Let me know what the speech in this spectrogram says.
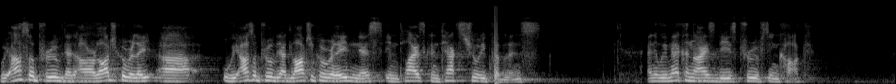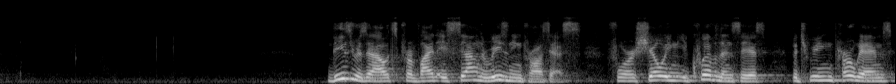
We also prove that our logical uh, we also prove that logical relatedness implies contextual equivalence, and we mechanize these proofs in Coq. These results provide a sound reasoning process for showing equivalences between programs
